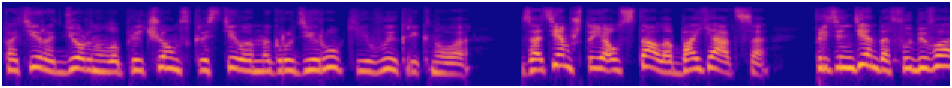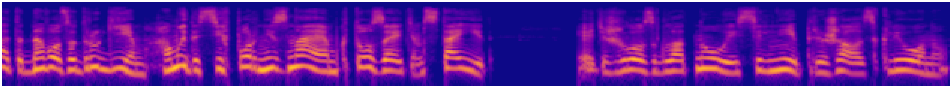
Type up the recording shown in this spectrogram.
Фатира дернула плечом, скрестила на груди руки и выкрикнула. «Затем, что я устала бояться! Претендентов убивают одного за другим, а мы до сих пор не знаем, кто за этим стоит!» Я тяжело сглотнула и сильнее прижалась к Леону.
